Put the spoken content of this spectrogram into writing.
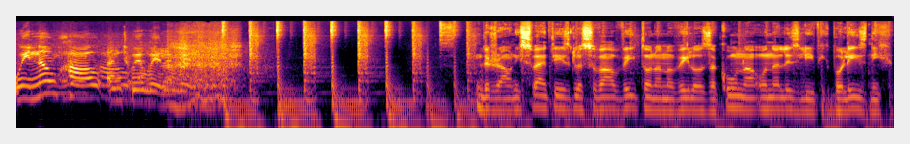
we know how and we will. Državni svet je izglasoval veto na novelo zakona o nalezljivih boleznih.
